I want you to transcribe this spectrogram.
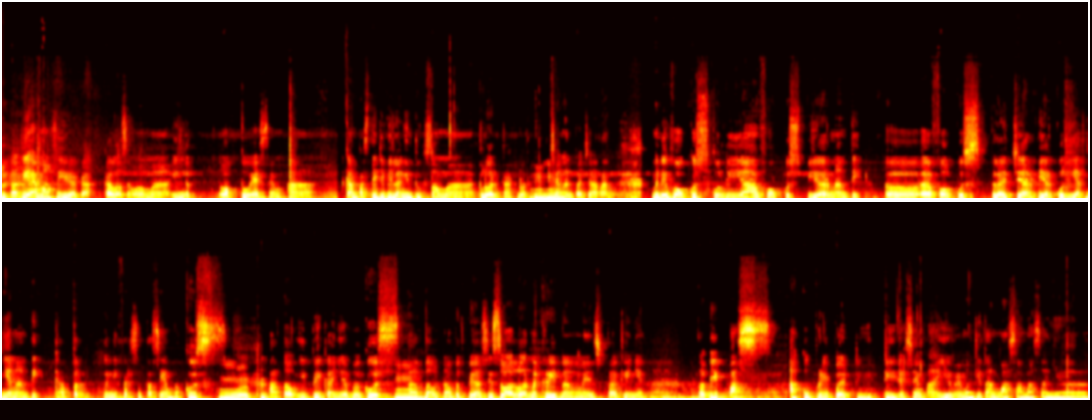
Tapi emang sih ya kak, kalau sama mama inget waktu SMA kan pasti dibilangin tuh sama keluarga keluarga Mm-mm. jangan pacaran mending fokus kuliah fokus biar nanti eh, eh, fokus belajar biar kuliahnya nanti dapat universitas yang bagus waduh atau IPK-nya bagus Hmm. atau dapat beasiswa luar negeri dan lain sebagainya. Tapi pas aku pribadi di SMA ya memang kita masa-masanya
